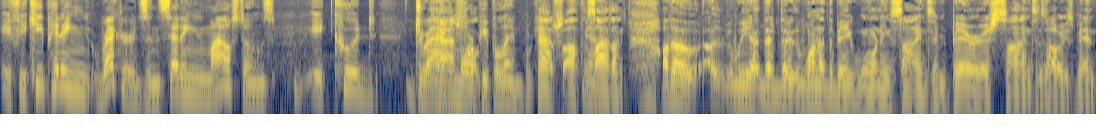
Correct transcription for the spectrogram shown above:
if you keep hitting records and setting milestones, it could drag more flow- people in. Cash off the Yeah. sidelines. Although uh, we are the, the, one of the big warning signs and bearish signs has always been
